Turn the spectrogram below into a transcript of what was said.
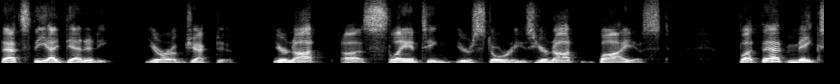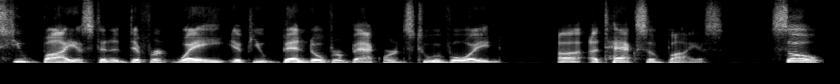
that's the identity you're objective. You're not uh, slanting your stories. You're not biased. But that makes you biased in a different way if you bend over backwards to avoid uh, attacks of bias. So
